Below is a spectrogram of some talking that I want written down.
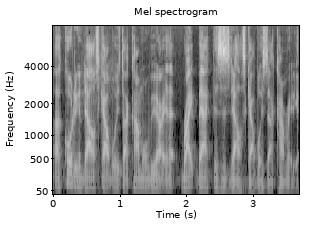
according to DallasCowboys.com. We'll be right back. This is DallasCowboys.com radio.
